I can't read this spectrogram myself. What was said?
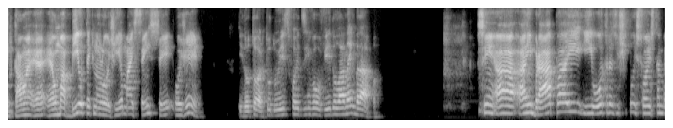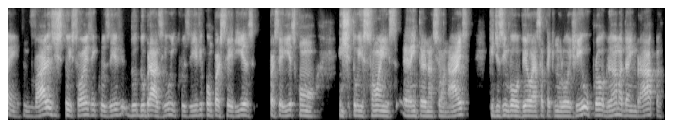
Então, é, é uma biotecnologia, mas sem ser OGM. E, doutor, tudo isso foi desenvolvido lá na Embrapa? Sim, a, a Embrapa e, e, outras instituições também, várias instituições, inclusive do, do, Brasil, inclusive com parcerias, parcerias com instituições é, internacionais que desenvolveu essa tecnologia. O programa da Embrapa,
